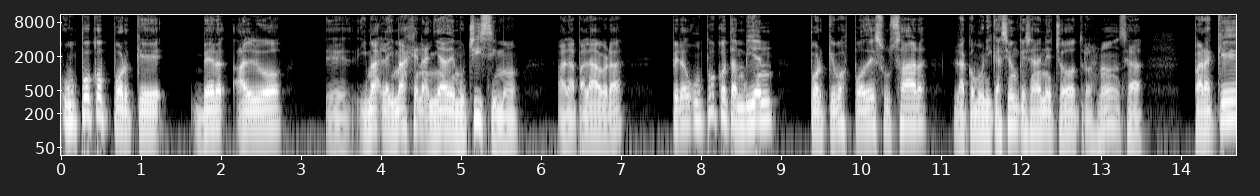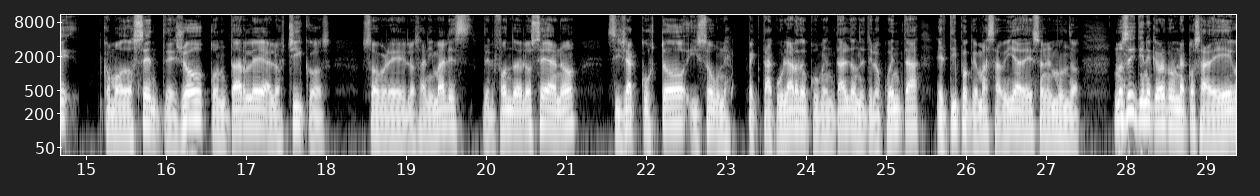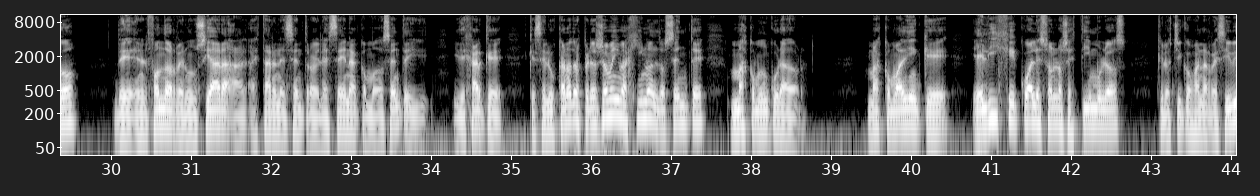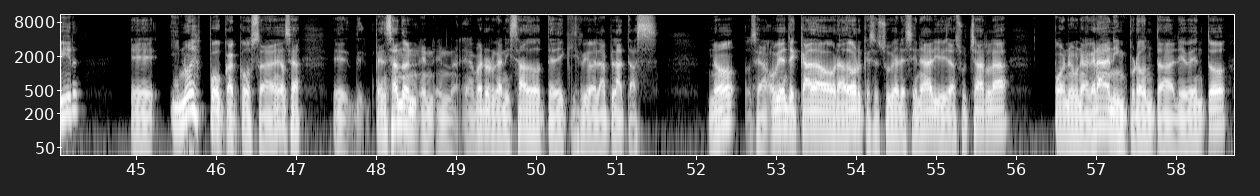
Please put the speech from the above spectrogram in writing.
un poco porque ver algo, eh, la imagen añade muchísimo a la palabra, pero un poco también porque vos podés usar la comunicación que ya han hecho otros, ¿no? O sea, ¿para qué como docente yo contarle a los chicos sobre los animales del fondo del océano, si Jacques Cousteau hizo un espectacular documental donde te lo cuenta el tipo que más sabía de eso en el mundo. No sé si tiene que ver con una cosa de ego, de en el fondo renunciar a, estar en el centro de la escena como docente y, dejar que, que, se luzcan otros, pero yo me imagino al docente más como un curador, más como alguien que elige cuáles son los estímulos que los chicos van a recibir, eh, y no es poca cosa, ¿eh? o sea, eh, pensando en, haber organizado TDX Río de la Platas, ¿no? O sea, obviamente cada orador que se sube al escenario y da su charla pone una gran impronta al evento,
